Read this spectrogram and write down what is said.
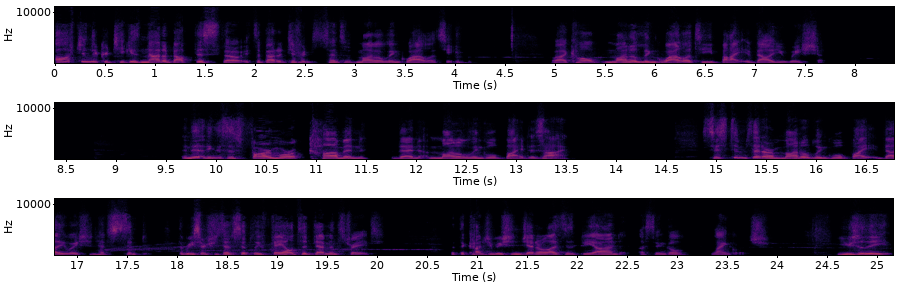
Often the critique is not about this, though. It's about a different sense of monolinguality, what I call monolinguality by evaluation. And I think this is far more common than monolingual by design. Systems that are monolingual by evaluation have simply, the researchers have simply failed to demonstrate that the contribution generalizes beyond a single language. Usually,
